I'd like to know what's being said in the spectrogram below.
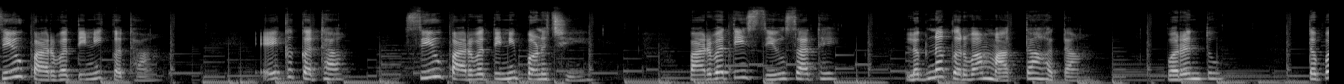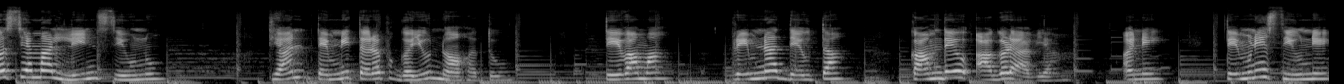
શિવ પાર્વતીની કથા. એક કથા શિવ પાર્વતીની પણ છે. પાર્વતી શિવ સાથે લગ્ન કરવા માગતા હતા. પરંતુ તપસ્યામાં લીન શિવનું ધ્યાન તેમની તરફ ગયું ન હતું. તેવામાં પ્રેમના દેવતા કામદેવ આગળ આવ્યા અને તેમણે શિવને,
